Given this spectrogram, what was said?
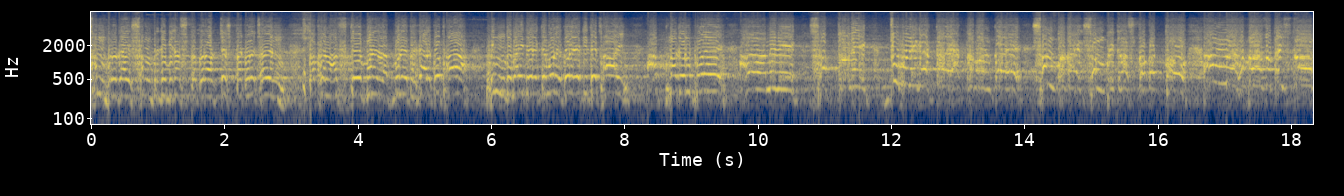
সাম্প্রদায়িক সম্প্রীতি বিনষ্ট করার চেষ্টা করেছেন। তখন আজকে মনে থাকার কথা হিন্দু ভাইদেরকে মনে করে দিতে আপনাদের উপরে আওয়ামী লীগ, ছাত্রলীগ যুবলীগের তারা আক্রমণ করে, সাম্প্রদায়িক সম্প্রীতি আমরা হেফাজত ইসলাম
